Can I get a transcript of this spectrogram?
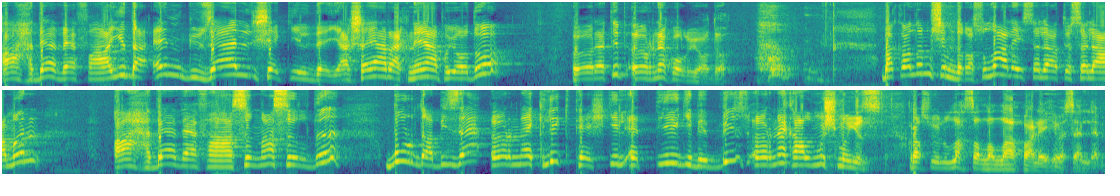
ahde vefayı da en güzel şekilde yaşayarak ne yapıyordu? Öğretip örnek oluyordu. Bakalım şimdi Resulullah Aleyhisselatü Vesselam'ın ahde vefası nasıldı? Burada bize örneklik teşkil ettiği gibi biz örnek almış mıyız Resulullah sallallahu aleyhi ve sellemi?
